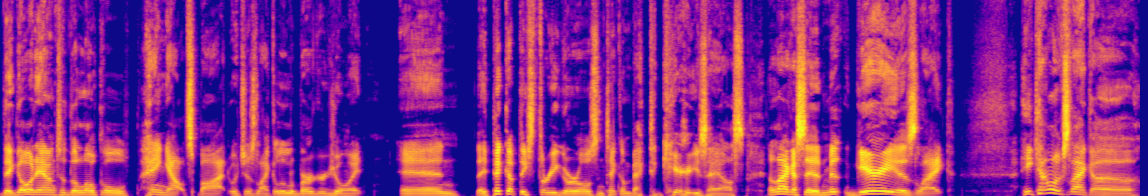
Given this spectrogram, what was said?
They go down to the local hangout spot, which is like a little burger joint, and they pick up these three girls and take them back to Gary's house. And like I said, Gary is like, he kind of looks like a.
